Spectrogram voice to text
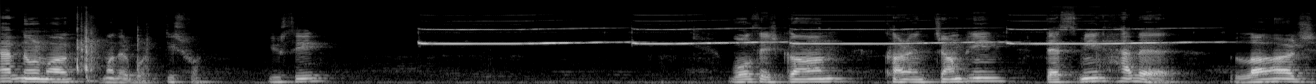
abnormal motherboard this one you see voltage gone current jumping that means have a large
